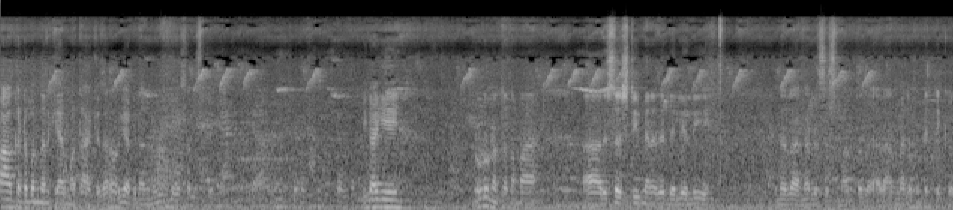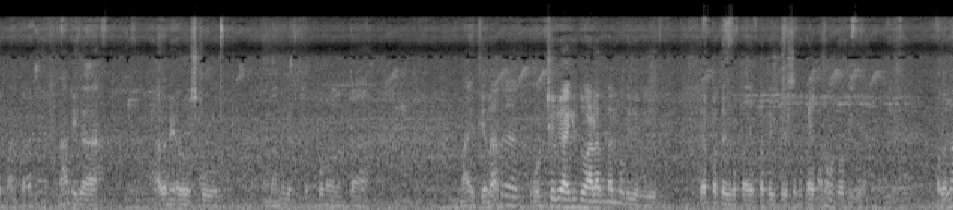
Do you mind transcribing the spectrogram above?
ಮಹಾಗಠಬಂಧನಕ್ಕೆ ಯಾರು ಮತ ಹಾಕಿದ್ದಾರೆ ಅವರಿಗೆ ಅಭಿನಂದನೆಗಳು ಸಲ್ಲಿಸ್ತೇವೆ ಹೀಗಾಗಿ ನೋಡೋಣ ನಮ್ಮ ರಿಸರ್ಚ್ ಟೀಮ್ ಏನಿದೆ, ಡೆಲ್ಲಿಯಲ್ಲಿ ಇದೆಲ್ಲ ಅನಾಲಿಸಿಸ್ ಮಾಡ್ತದೆ, ಅದಾದಮೇಲೆ ಮುಂದೆ ಟೇಕ್ ಮಾಡ್ತಾರೆ. ನಾನೀಗ ಅದನ್ನು ಹೇಳುವಷ್ಟು ನನಗೆ ಸಂಪೂರ್ಣವಾದಂಥ ಮಾಹಿತಿ ಇಲ್ಲ. ಆದರೆ ಕೋಟ್ ಚೂರಿ ಆಗಿದ್ದು ಆಳಾದ್ಮೇಲೆ ನೋಡಿದ್ದೀವಿ ಎಪ್ಪತ್ತೈದು ರೂಪಾಯಿ, ಎಪ್ಪತ್ತೈದು ಪೈಸೆ ರೂಪಾಯಿ ನಾನು ಕೊಟ್ಟಿದ್ದೆ ಅದೆಲ್ಲ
